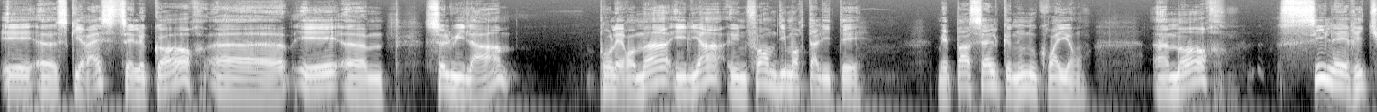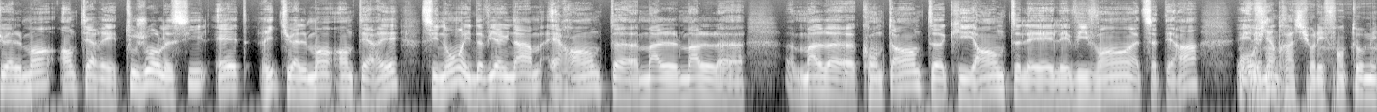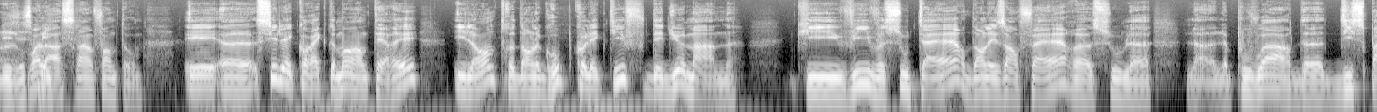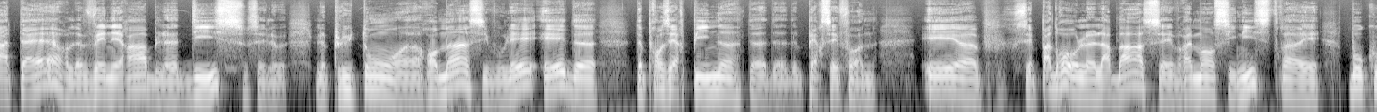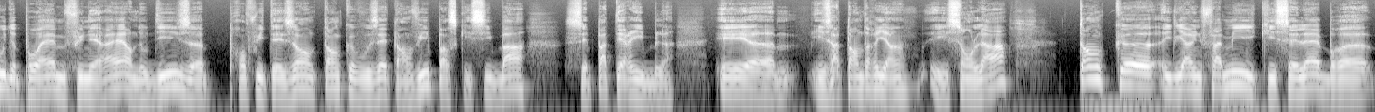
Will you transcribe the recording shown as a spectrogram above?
Et euh, ce qui reste, c'est le corps, et celui-là, pour les Romains, il y a une forme d'immortalité, mais pas celle que nous nous croyons. Un mort, s'il est rituellement enterré. Toujours le s'il est rituellement enterré, sinon il devient une âme errante, euh, mal, mal, euh, mal euh, contente, qui hante les, les vivants, etc. On Et les- reviendra sur les fantômes et les esprits. voilà, ce sera un fantôme. Et euh, s'il est correctement enterré, il entre dans le groupe collectif des dieux mânes qui vivent sous terre, dans les enfers, euh, sous le, pouvoir de Dispater, le vénérable Dis, c'est le, Pluton euh, romain, si vous voulez, et de, Proserpine, de, Perséphone. Et euh, c'est pas drôle, là-bas, c'est vraiment sinistre, et beaucoup de poèmes funéraires nous disent profitez-en tant que vous êtes en vie, parce qu'ici-bas, c'est pas terrible. Et euh, ils attendent rien, ils sont là. Tant qu'il y a une famille qui célèbre euh,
